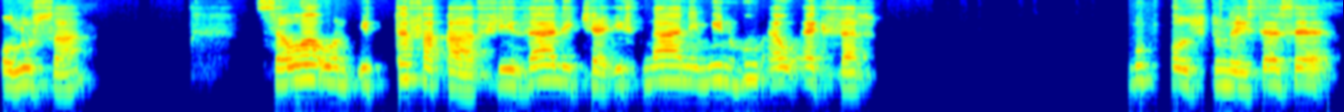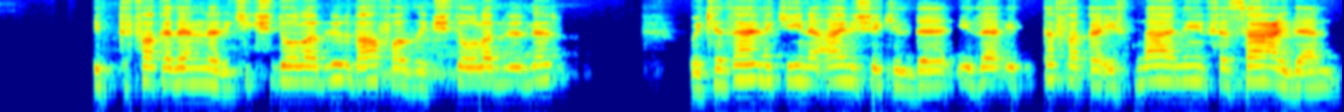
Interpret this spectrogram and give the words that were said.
olursa سَوَاءٌ اِتَّفَقَا فِي ذَٰلِكَ اِثْنَانِ مِنْهُمْ اَوْ اَكْثَرٍ Bu pozisyonda isterse ittifak edenler iki kişi de olabilir, daha fazla kişi de olabilirler. Ve kezalike yine aynı şekilde iza ittefaka ithnani fesaiden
